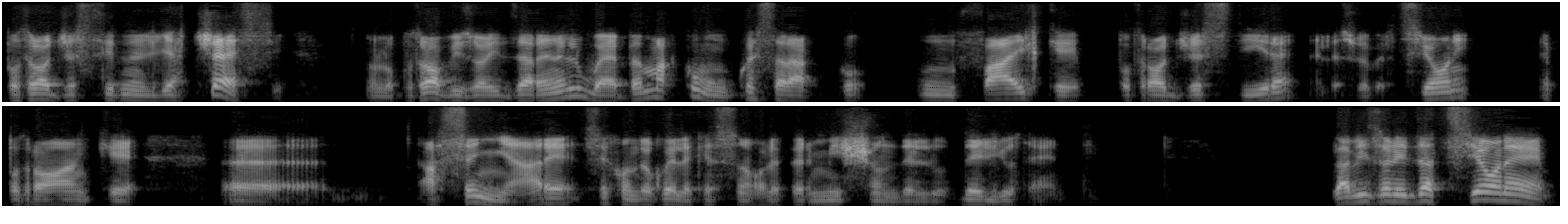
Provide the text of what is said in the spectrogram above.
potrò gestirne gli accessi, non lo potrò visualizzare nel web, ma comunque sarà un file che potrò gestire nelle sue versioni e potrò anche eh, assegnare secondo quelle che sono le permission degli utenti. La visualizzazione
